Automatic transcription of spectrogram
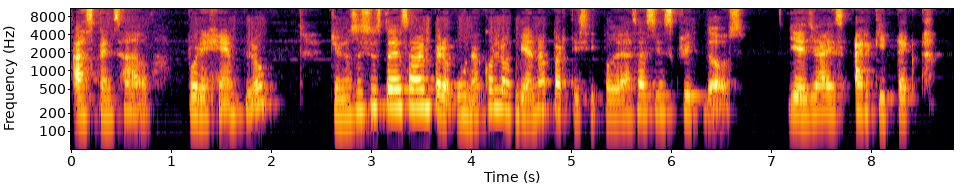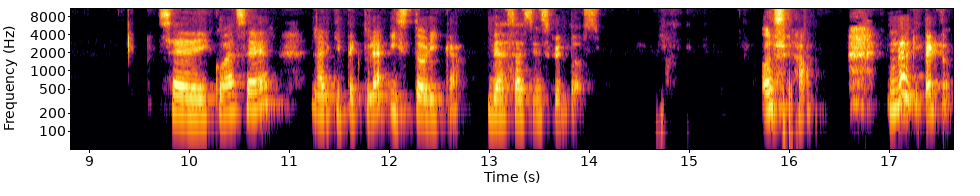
has pensado. Por ejemplo, yo no sé si ustedes saben, pero una colombiana participó de Assassin's Creed 2 y ella es arquitecta. Se dedicó a hacer la arquitectura histórica de Assassin's Creed 2. O sea, un arquitecto.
